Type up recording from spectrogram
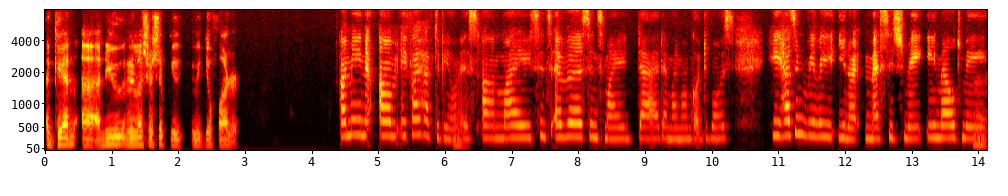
again uh, a new relationship with, with your father? I mean, um, if I have to be Mm. honest, um, my since ever since my dad and my mom got divorced, he hasn't really, you know, messaged me, emailed me,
